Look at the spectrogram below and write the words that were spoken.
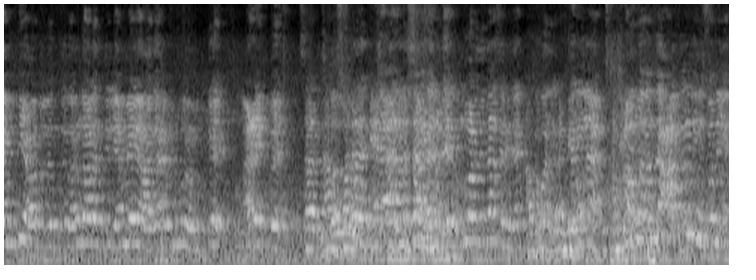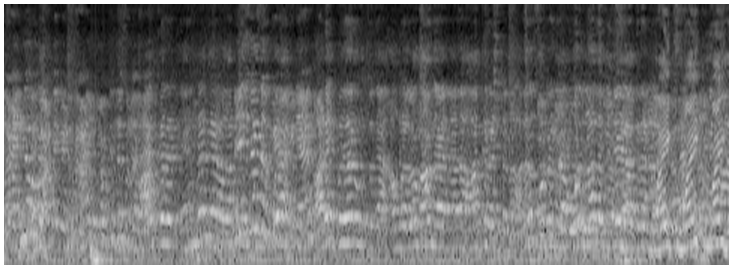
எம்பி அவர்களுக்கு வருங்காலத்தில் எம்எல்ஏ ஆக விரும்புவதற்கு அழைப்பு. சார் நான் சொல்றத சார் சார், உங்களுக்கு தான் சரி அவங்க வந்து ஆக்கல் நீங்க சொன்னீங்க. நான் என்ன ஒரு வார்த்தை கேட்டேன் மைக், மைக், மைக்.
